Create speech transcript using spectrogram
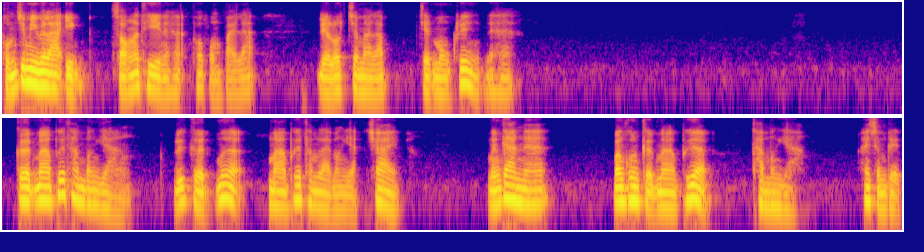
ผมจะมีเวลาอีกสองนาทีนะฮะเพราะผมไปแล้ว เดี๋ยวรถจะมารับเจ็ดโมงครึ่งนะฮะ เกิดมาเพื่อทำบางอย่าง หรือเกิดเมื่อมาเพื่อทำลายบางอย่างใช่ เหมือนกันนะ บางคนเกิดมาเพื่อทำบางอย่าง ให้สำเร็จ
